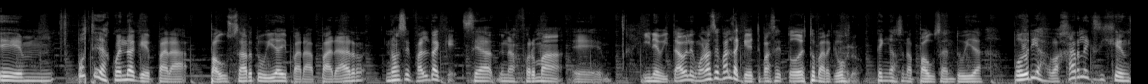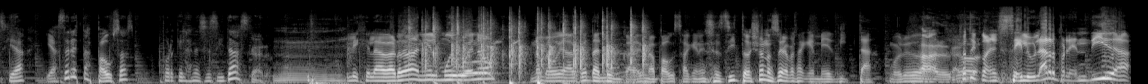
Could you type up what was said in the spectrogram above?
em, vos te das cuenta que para pausar tu vida y para parar, no hace falta que sea de una forma eh, inevitable, como no hace falta que te pase todo esto para que vos Claro. tengas una pausa en tu vida. Podrías bajar la exigencia y hacer estas pausas porque las necesitas. Claro. Mm. Y le dije, la verdad, Daniel, muy bueno. No me voy a dar cuenta nunca de una pausa que necesito. Yo no soy la persona que medita, boludo. Claro, Yo no. estoy con el celular prendida.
